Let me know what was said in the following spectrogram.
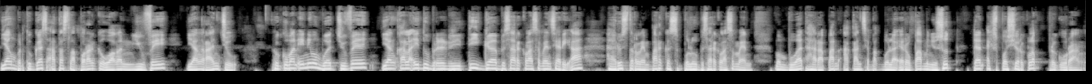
yang bertugas atas laporan keuangan Juve yang rancu. Hukuman ini membuat Juve yang kala itu berada di tiga besar klasemen Serie A harus terlempar ke 10 besar klasemen, membuat harapan akan sepak bola Eropa menyusut dan exposure klub berkurang.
